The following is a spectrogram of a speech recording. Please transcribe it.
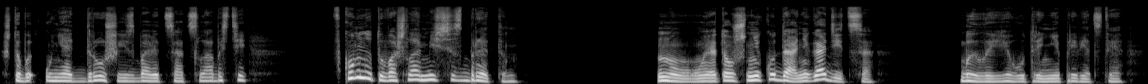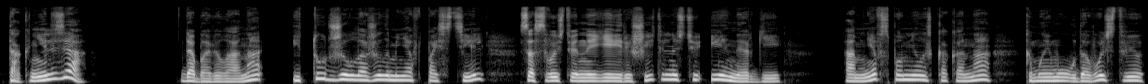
чтобы унять дрожь и избавиться от слабости — в комнату вошла миссис Бреттон. «Ну, это уж никуда не годится», — было ее утреннее приветствие. «Так нельзя», — добавила она и тут же уложила меня в постель со свойственной ей решительностью и энергией. А мне вспомнилось, как она, к моему удовольствию,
